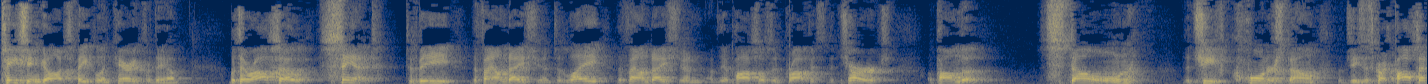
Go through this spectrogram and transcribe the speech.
teaching God's people and caring for them. But they were also sent to be the foundation, to lay the foundation of the apostles and prophets, of the church, upon the stone, the chief cornerstone of Jesus Christ. Paul said,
